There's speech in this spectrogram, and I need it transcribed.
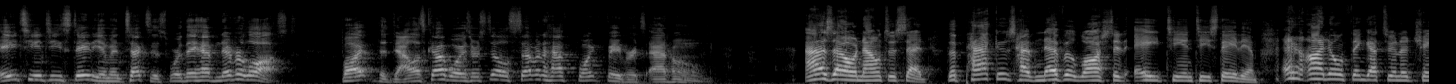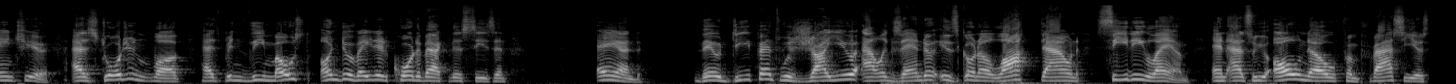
AT&T Stadium in Texas, where they have never lost. But the Dallas Cowboys are still seven and a half point favorites at home. As our announcer said, the Packers have never lost at AT&T Stadium, and I don't think that's going to change here, as Jordan Love has been the most underrated quarterback this season, and their defense with Jaire Alexander is going to lock down CeeDee Lamb, and as we all know from past years,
